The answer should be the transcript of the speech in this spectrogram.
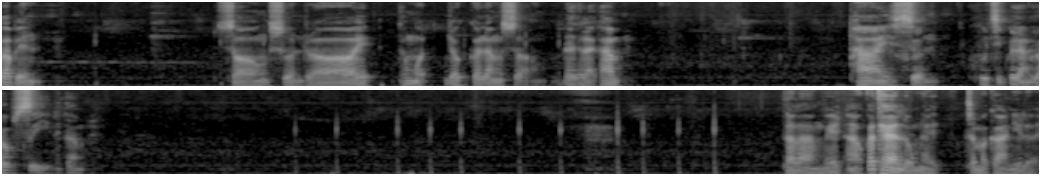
ก็เป็น 2 ส่วนร้อยทั้งหมดยกกำลังสองได้เท่าไหร่ครับพายส่วนคูณ10กำลังลบ4นะครับตารางเมตรอ้าวก็แทนลงในสมการนี้เลย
